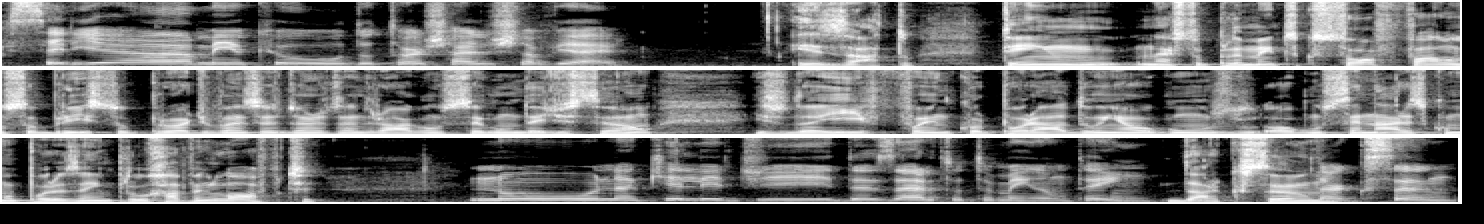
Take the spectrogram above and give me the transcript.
Que seria meio que o Dr. Charles Xavier. Exato. Tem né, suplementos que só falam sobre isso pro Advanced Dungeons and Dragons segunda edição. Isso daí foi incorporado em alguns, alguns cenários, como por exemplo Ravenloft. No, naquele de deserto também não tem? Dark Sun. Dark Sun.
